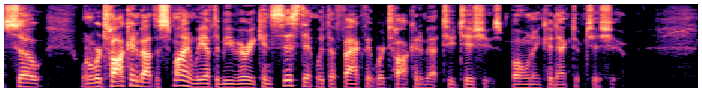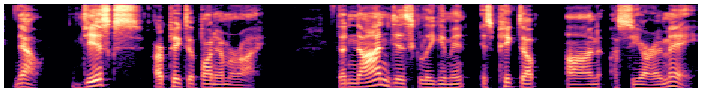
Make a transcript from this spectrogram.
So, when we're talking about the spine, we have to be very consistent with the fact that we're talking about two tissues, bone and connective tissue. Now, discs are picked up on MRI. The non disc ligament is picked up on a CRMA,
